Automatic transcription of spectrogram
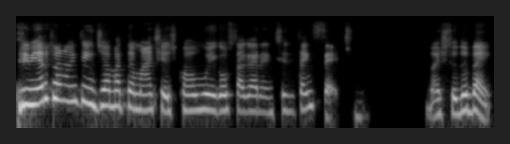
primeiro que eu não entendi a matemática de como o Eagles está garantido e está em sétimo mas tudo bem.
